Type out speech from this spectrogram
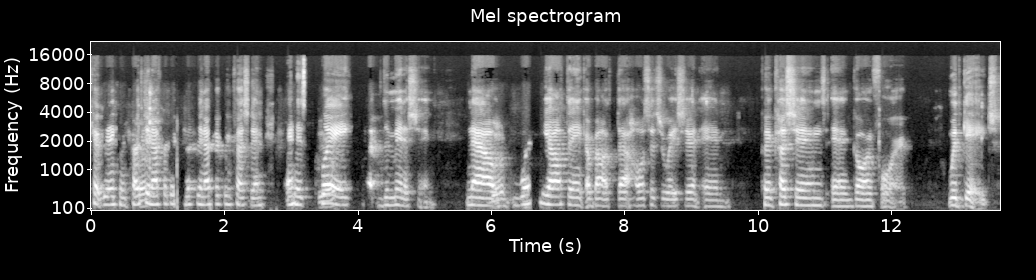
kept getting concussion after concussion after concussion, and his play kept diminishing. Now, Yeah. what do y'all think about that whole situation and concussions and going forward with Gage?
